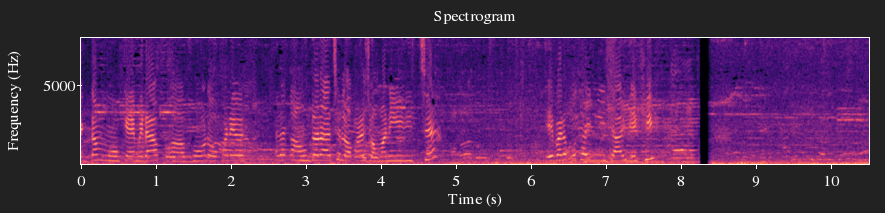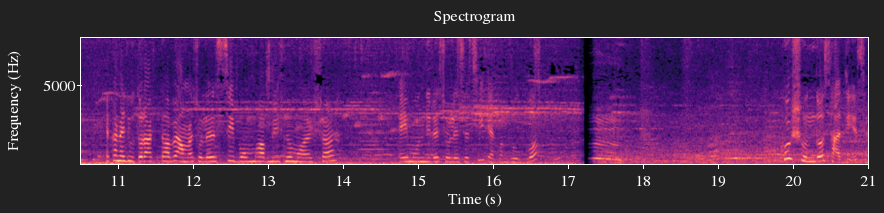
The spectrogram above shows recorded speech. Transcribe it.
একদম ক্যামেরা ফোন, ওখানে একটা কাউন্টার আছে লকারে জমা নিয়ে নিচ্ছে। এবারে কোথায় নিয়ে যাই দেখি। এখানে জুতো রাখতে হবে, আমরা চলে এসেছি ব্রহ্মা, বিষ্ণু, মহেশ্বর। এই মন্দিরে চলে এসেছি, এখন ঢুকবো। খুব সুন্দর সাজিয়েছে।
